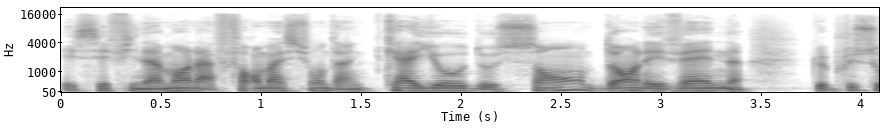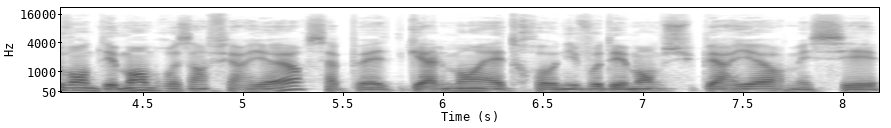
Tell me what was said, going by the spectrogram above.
et c'est finalement la formation d'un caillot de sang dans les veines, le plus souvent des membres inférieurs. Ça peut également être au niveau des membres supérieurs, mais c'est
